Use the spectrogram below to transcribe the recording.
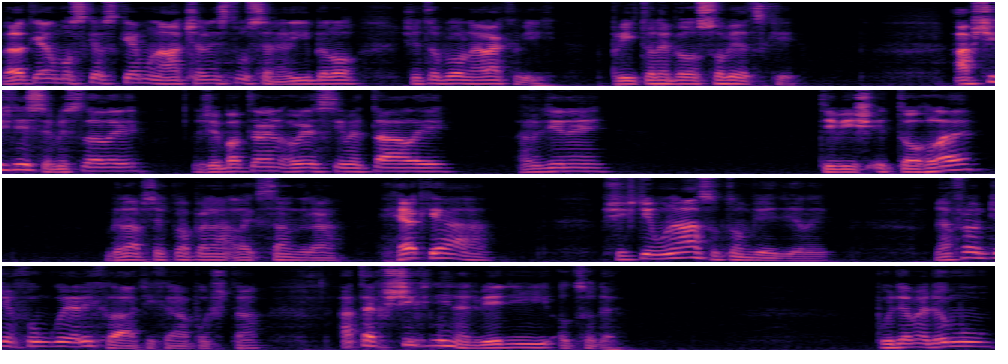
Velkému moskevskému náčelnictvu se nelíbilo, že to bylo na rakvích. Prý to nebylo sovětsky. A všichni si mysleli, že batalen ověsí metály, hrdiny. Ty víš i tohle? Byla překvapená Alexandra. Jak já? Všichni u nás o tom věděli. Na frontě funguje rychlá tichá pošta a tak všichni hned vědí, o co jde. Půjdeme domů?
